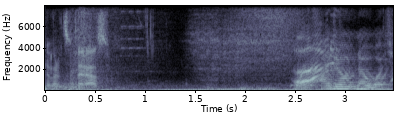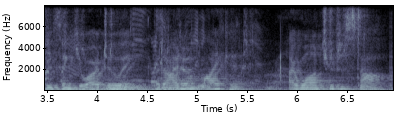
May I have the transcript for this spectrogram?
Dobra, co teraz? I don't know what you think you are doing, but I don't like it. I want you to stop.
